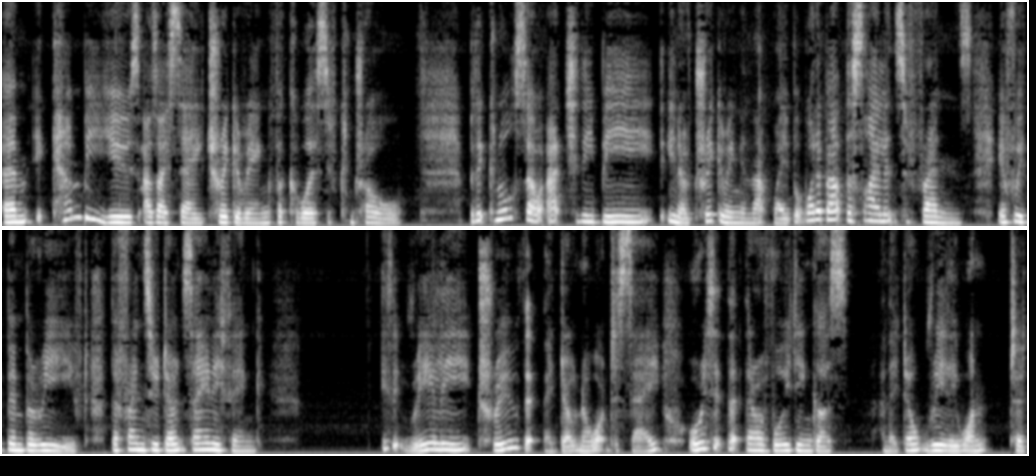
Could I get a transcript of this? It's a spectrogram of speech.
Um, it can be used, as I say, triggering for coercive control, but it can also actually be, you know, triggering in that way. But what about the silence of friends? If we've been bereaved, the friends who don't say anything, is it really true that they don't know what to say, or is it that they're avoiding us and they don't really want to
